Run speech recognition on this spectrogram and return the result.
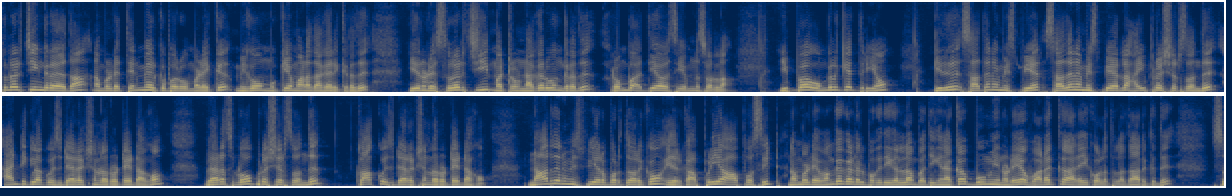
சுழற்சிங்கிறது தான் நம்மளுடைய தென்மேற்கு பருவமழைக்கு மிகவும் முக்கியமானதாக இருக்கிறது. இதனுடைய சுழற்சி மற்றும் நகர்வுங்கிறது ரொம்ப அத்தியாவசியம்னு சொல்லலாம். இப்போ உங்களுக்கே தெரியும் இது சதன் ஹெமிஸ்பியர் சதன் ஹெமிஸ்பியரில் ஹை ப்ரெஷர்ஸ் வந்து ஆன்டி கிளாக்வைஸ் டைரக்ஷனில் ரொட்டேட் ஆகும். வேற லோ ப்ரெஷர்ஸ் வந்து கிளாக் வைஸ் டைரக்ஷனில் ரொட்டேட் ஆகும். நார்தர்ன் ஹெமிஸ்பியரை பொறுத்த வரைக்கும் இதற்கு அப்படியே ஆப்போசிட் நம்மளுடைய வங்கக்கடல் பகுதிகள்லாம் பார்த்தீங்கன்னாக்கா பூமியினுடைய வடக்கு அரைக்கோளத்தில் தான் இருக்குது. ஸோ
